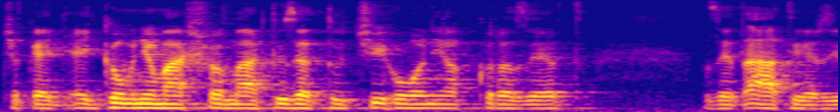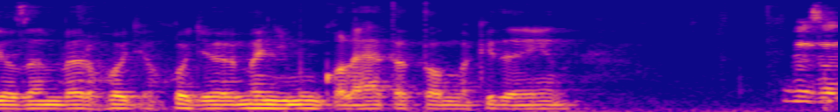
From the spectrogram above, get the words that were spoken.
csak egy, egy gomnyomással már tüzet tud csiholni, akkor azért, azért átérzi az ember, hogy, hogy mennyi munka lehetett annak idején Bizony.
